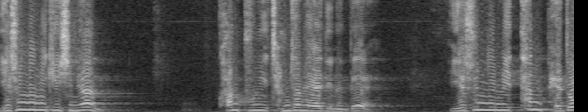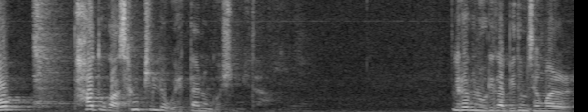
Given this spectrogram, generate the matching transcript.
예수님이 계시면 광풍이 잠잠해야 되는데 예수님이 탄 배도 파도가 삼키려고 했다는 것입니다. 여러분, 우리가 믿음 생활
